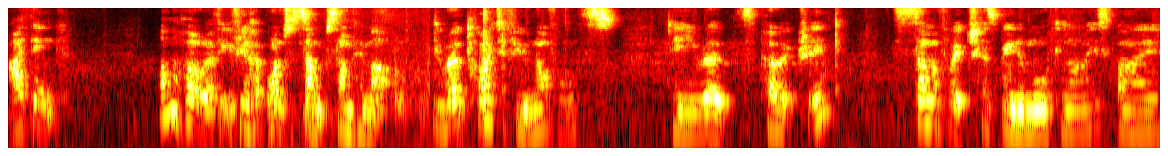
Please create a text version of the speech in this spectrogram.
I think, on the whole, I think if you want to sum, sum him up, he wrote quite a few novels. He wrote poetry, some of which has been immortalised by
